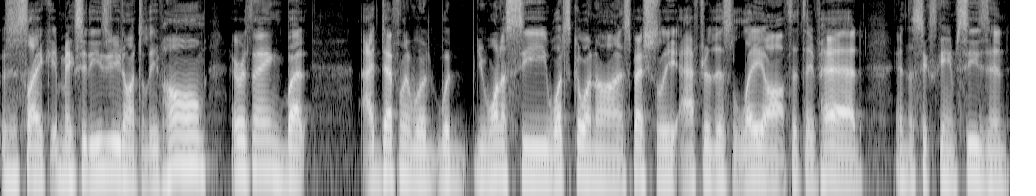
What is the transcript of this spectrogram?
It's just like it makes it easier. You don't have to leave home, everything. But I definitely would would you want to see what's going on, especially after this layoff that they've had in the six game season.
